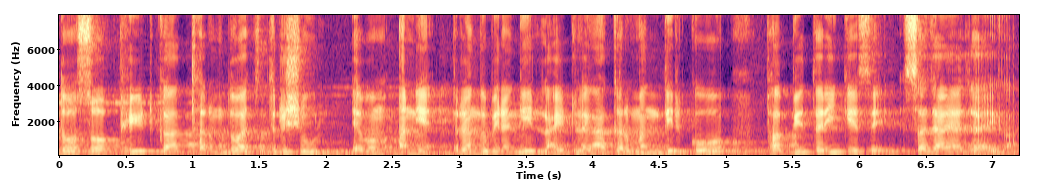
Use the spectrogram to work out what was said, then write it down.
200 फीट का धर्मध्वज, त्रिशूल एवं अन्य रंग बिरंगी लाइट लगाकर मंदिर को भव्य तरीके से सजाया जाएगा।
